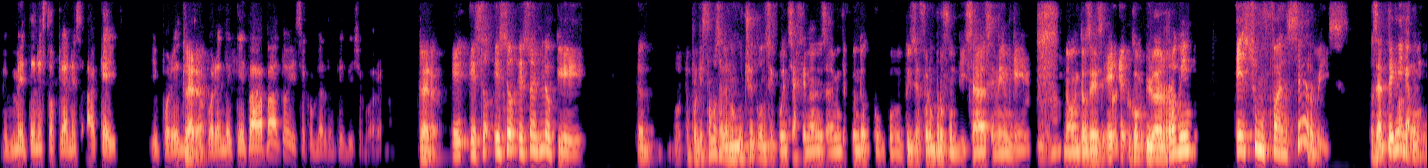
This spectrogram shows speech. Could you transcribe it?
meten estos planes a Kate. Y por ende, por ende Kate paga pato y se convierte en Kate Bishop. Claro, e, eso, eso, eso es lo que... Eh, porque estamos hablando mucho de consecuencias que no necesariamente, como tú dices, fueron profundizadas en Endgame. ¿no? Entonces, eh, lo de Robin es un fanservice. O sea, técnicamente,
